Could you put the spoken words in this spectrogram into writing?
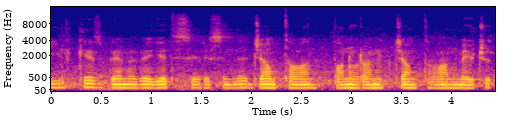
İlk kez BMW 7 serisinde cam tavan, panoramik cam tavan mevcut.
